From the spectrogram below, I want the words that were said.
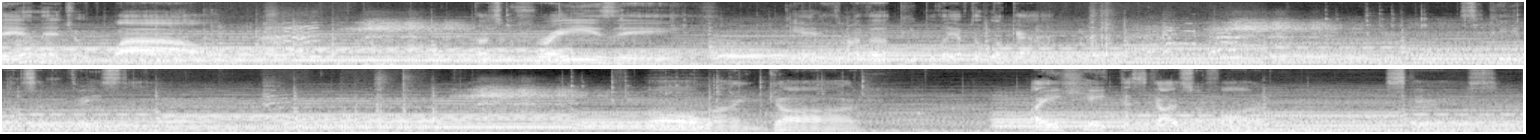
Damage. Wow. That's crazy. And he's one of the people they have to look at. CP-173 stuff. Oh my god. I hate this guy so far. Scariest.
